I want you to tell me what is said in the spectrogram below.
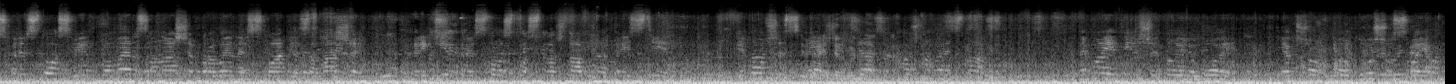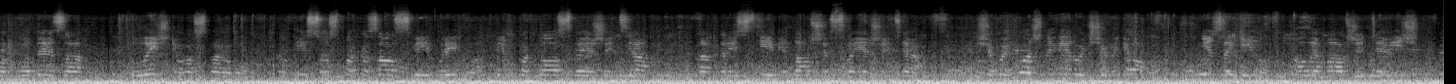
Ісус Христос, Він помер за наші провини вами, за наші гріхи. Христос постраждав на Христі, віддавши своє життя за кожного з нас. Немає більше тої любові, якщо хто душу свою покладе за ближнього свого. Ісус показав свій приклад, Він поклав своє життя на Христі, віддавши своє життя, щоб кожен віруючий в нього не загинув, але мав життя вічне.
